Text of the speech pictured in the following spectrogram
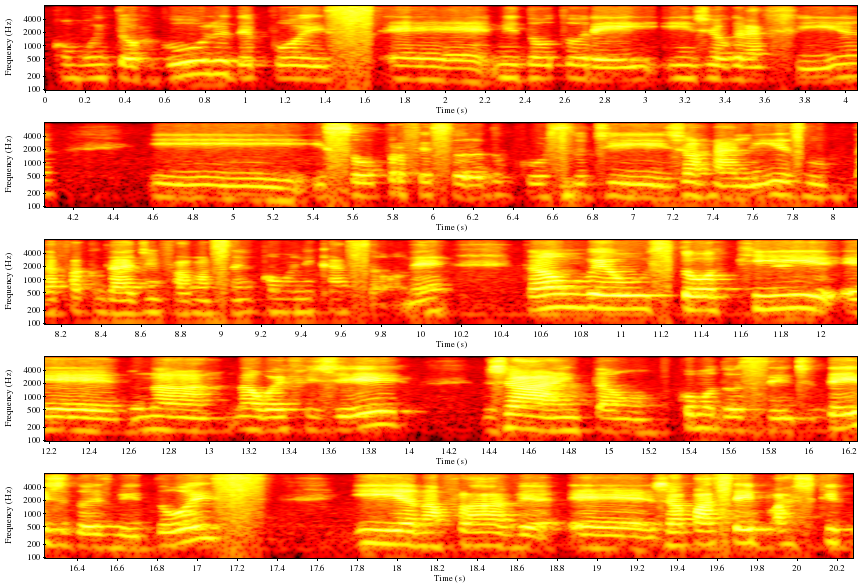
com muito orgulho, depois é, me doutorei em geografia e, e, sou professora do curso de jornalismo da Faculdade de Informação e Comunicação, né? Então, eu estou aqui é, na, na UFG, já então, como docente desde 2002, e Ana Flávia, é, já passei, acho que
